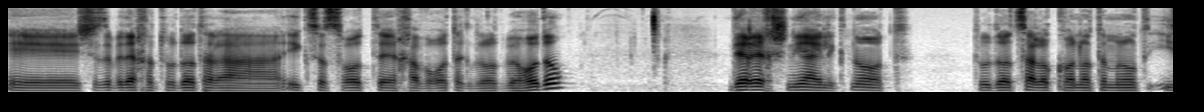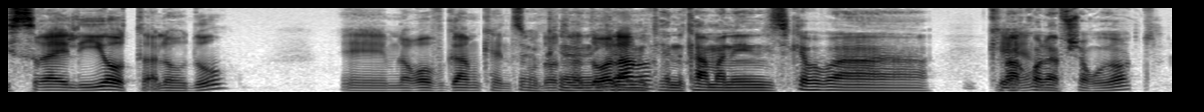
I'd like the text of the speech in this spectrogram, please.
אה, שזה בדרך כלל תעודות על ה-X עשרות אה, חברות הגדולות בהודו. דרך שנייה היא לקנות תעודות צה"ל או קרנות אמנות ישראליות על הודו, אה, לרוב גם כן צמודות כן, לדולר. גם ניתן כמה, אני אסתכל פה ב- כן. מה כל האפשרויות.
